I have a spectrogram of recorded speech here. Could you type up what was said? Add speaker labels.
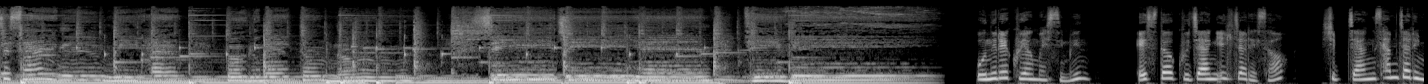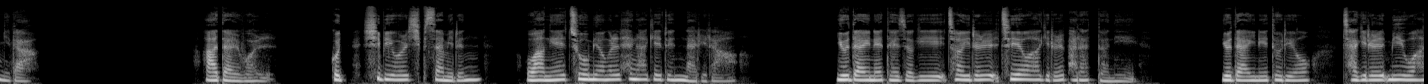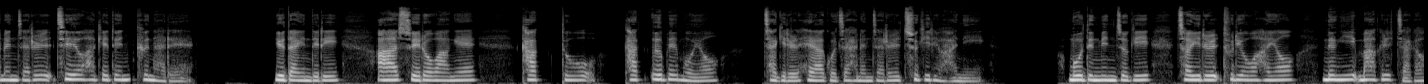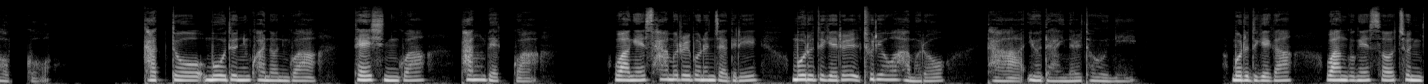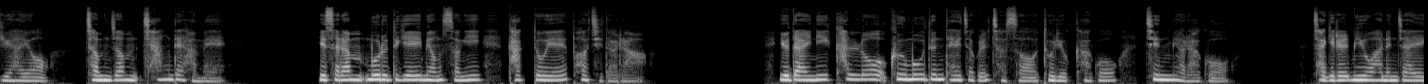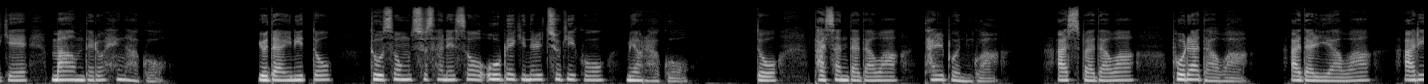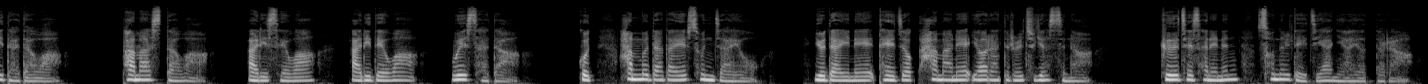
Speaker 1: 세상을 위한 복음의 통로. CGM TV
Speaker 2: 오늘의 구약 말씀은 에스더 9장 1절에서 10장 3절입니다.
Speaker 3: 아달월 곧 12월 13일은 왕의 조명을 행하게 된 날이라. 유다인의 대적이 저희를 제어하기를 바랐더니 유다인이 도리어 자기를 미워하는 자를 제어하게 된 그날에 유다인들이 아수에로 왕의 각 도 각 읍에 모여 자기를 해하고자 하는 자를 죽이려 하니 모든 민족이 저희를 두려워하여 능히 막을 자가 없고 각도 모든 관원과 대신과 방백과 왕의 사물을 보는 자들이 모르드게를 두려워하므로 다 유다인을 도우니 모르드게가 왕궁에서 존귀하여 점점 창대함에 이 사람 모르드게의 명성이 각도에 퍼지더라. 유다인이 칼로 그 모든 대적을 쳐서 도륙하고 진멸하고 자기를 미워하는 자에게 마음대로 행하고 유다인이 또 도송 수산에서 오백인을 죽이고 멸하고 또 바산다다와 달본과 아스바다와 보라다와 아달리아와 아리다다와 바마스다와 아리세와 아리데와 외사다 곧 함무다다의 손자요 유다인의 대적 하만의 열아들을 죽였으나 그 재산에는 손을 대지 아니하였더라.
